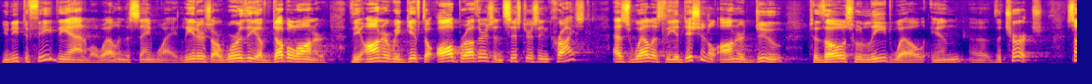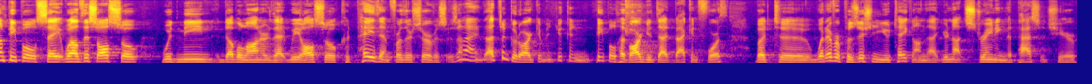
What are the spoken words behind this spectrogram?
you need to feed the animal. Well, in the same way, leaders are worthy of double honor. The honor we give to all brothers and sisters in Christ, as well as the additional honor due to those who lead well in uh, the church. Some people say, well, this also would mean double honor that we also could pay them for their services. And I, that's a good argument. You can, people have argued that back and forth. But uh, whatever position you take on that, you're not straining the passage here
